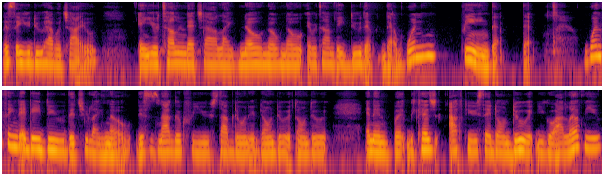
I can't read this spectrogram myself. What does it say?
let's say you do have a child and you're telling that child like no no no every time they do that that one thing that that one thing that they do that you like no this is not good for you. Stop doing it. Don't do it. Don't do it. And then but because after you say don't do it you go i love you.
